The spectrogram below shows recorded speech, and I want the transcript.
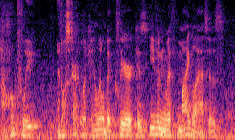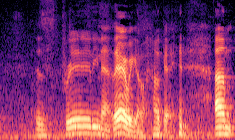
hopefully it'll start looking a little bit clearer because even with my glasses is pretty na- there we go okay. Um,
